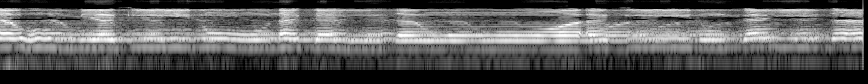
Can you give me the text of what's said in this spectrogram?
إنهم يكيدون كيدا وأكيد كيدا.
